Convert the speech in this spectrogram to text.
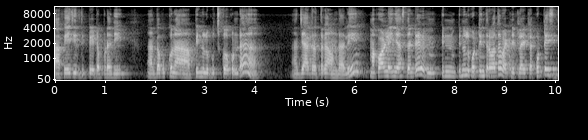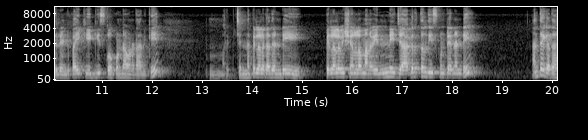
ఆ పేజీలు తిప్పేటప్పుడు అది గబుక్కున పిన్నులు గుచ్చుకోకుండా జాగ్రత్తగా ఉండాలి. మా కోళ్ళు ఏం చేస్తుందంటే పిన్ పిన్నులు కొట్టిన తర్వాత వాటిని ఇట్లా ఇట్లా కొట్టేసిద్దిలేండి. పైకి గీసుకోకుండా ఉండడానికి. మరి చిన్నపిల్లలు కదండీ. పిల్లల విషయంలో మనం ఎన్ని జాగ్రత్తలు తీసుకుంటేనండి అంతే కదా.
